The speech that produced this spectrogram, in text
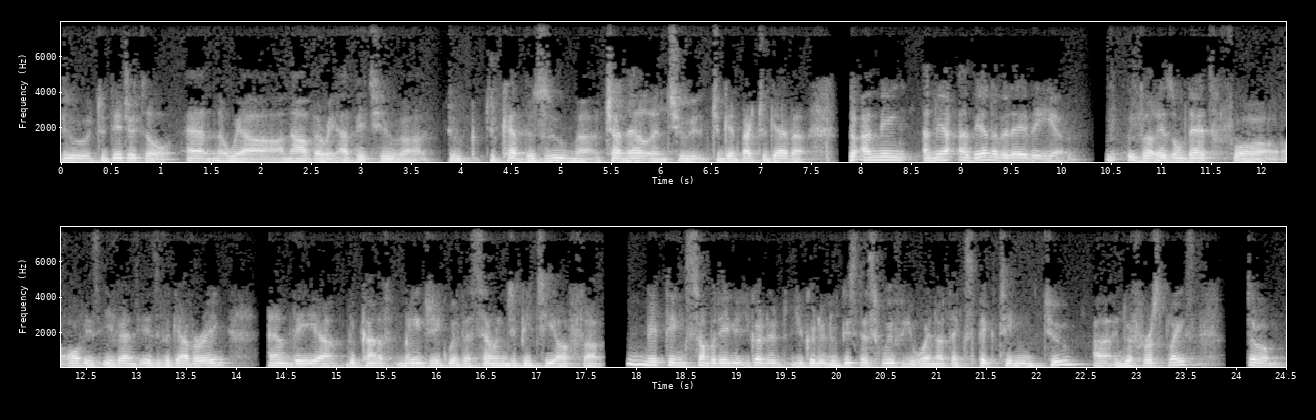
to, digital, and we are now very happy to uh, to to cut the Zoom uh, channel and to to get back together. So I mean, at the end of the day, the the raison d'être for all these events is the gathering and the uh, the kind of magic with the serendipity of meeting somebody you're gonna do business with you were not expecting to in the first place. So,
